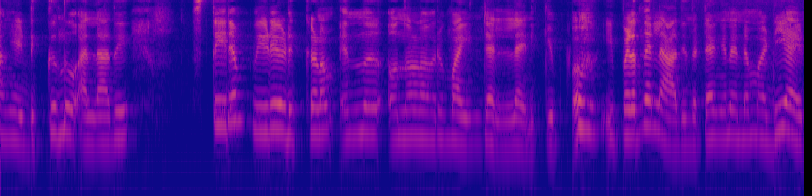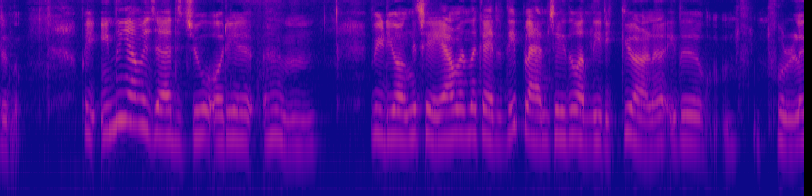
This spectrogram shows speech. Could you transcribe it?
അങ്ങ് എടുക്കുന്നു. അല്ലാതെ സ്ഥിരം വീഡിയോ എടുക്കണം എന്ന് എന്നുള്ള ഒരു മൈൻഡല്ല എനിക്കിപ്പോൾ. ഇപ്പോഴത്തെ അല്ല ആദ്യം തൊട്ടേ അങ്ങനെ എന്നെ മടിയായിരുന്നു. അപ്പോൾ ഇന്ന് ഞാൻ വിചാരിച്ചു ഒരു വീഡിയോ അങ്ങ് ചെയ്യാമെന്ന് കരുതി പ്ലാൻ ചെയ്ത് വന്നിരിക്കുകയാണ് ഇത് ഫുള്ള്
